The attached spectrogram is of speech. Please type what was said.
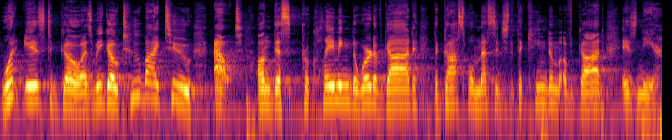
What is to go as we go two by two out on this proclaiming the word of God, the gospel message that the kingdom of God is near?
